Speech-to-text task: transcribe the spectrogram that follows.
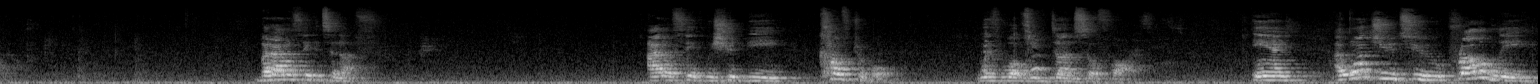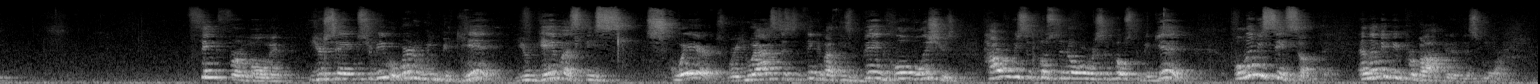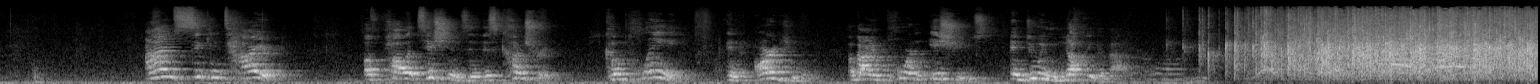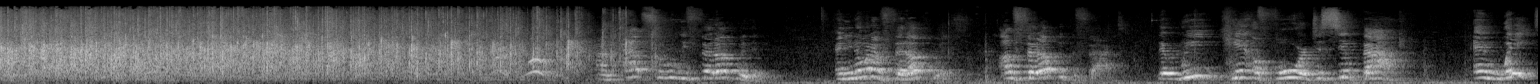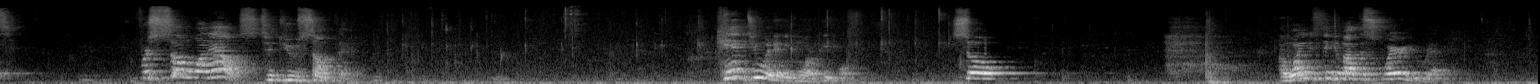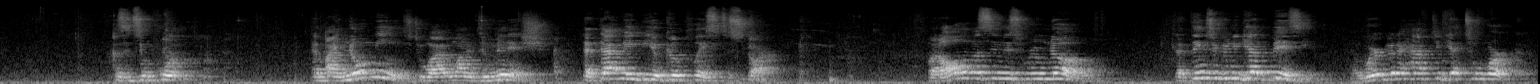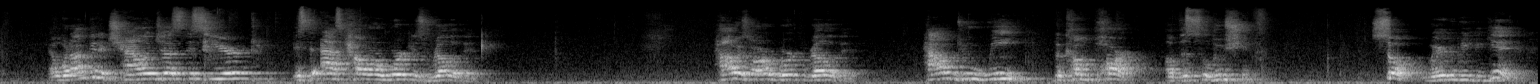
But I don't think it's enough. I don't think we should be comfortable with what we've done so far. And I want you to probably think for a moment. You're saying, Mr. Viva, where do we begin? You gave us these squares where you asked us to think about these big global issues. How are we supposed to know where we're supposed to begin? Well, let me say something, and let me be provocative this morning. I'm sick and tired of politicians in this country complaining and arguing about important issues and doing nothing about it. I'm absolutely fed up with it. And you know what I'm fed up with? I'm fed up with the fact that we can't afford to sit back and wait for someone else to do something. Can't do it anymore, people. So, I want you to think about the square you read. Because it's important. And by no means do I want to diminish that that may be a good place to start. But all of us in this room know that things are going to get busy, and we're going to have to get to work. And what I'm going to challenge us this year is to ask how our work is relevant. How is our work relevant? How do we become part of the solution? So, where do we begin?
